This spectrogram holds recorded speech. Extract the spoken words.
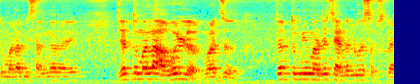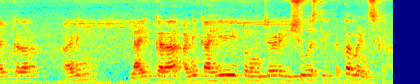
तुम्हाला मी सांगणार आहे. जर तुम्हाला आवडलं माझं तर तुम्ही माझ्या चॅनलवर सबस्क्राईब करा आणि लाईक करा आणि काही तुमच्याकडे इश्यू असतील तर कमेंट्स करा.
